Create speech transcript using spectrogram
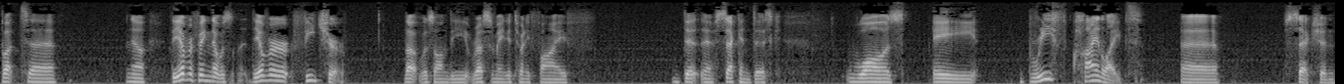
But uh, no, the other thing that was the other feature that was on the WrestleMania 25 di- uh, second disc was a brief highlight uh, section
